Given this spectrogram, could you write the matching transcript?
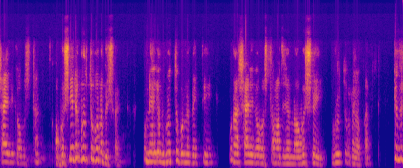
শারীরিক অবস্থা। অবশ্যই এটা গুরুত্বপূর্ণ বিষয়। উনি একজন গুরুত্বপূর্ণ ব্যক্তি, ওনার শারীরিক অবস্থা আমাদের জন্য অবশ্যই গুরুত্বপূর্ণ ব্যাপার। কিন্তু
